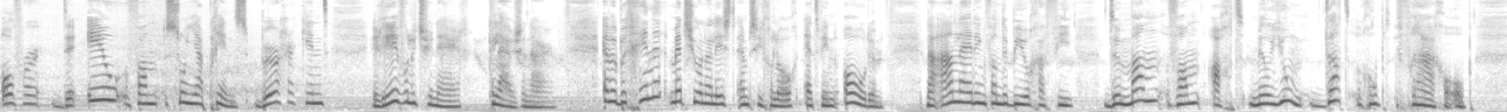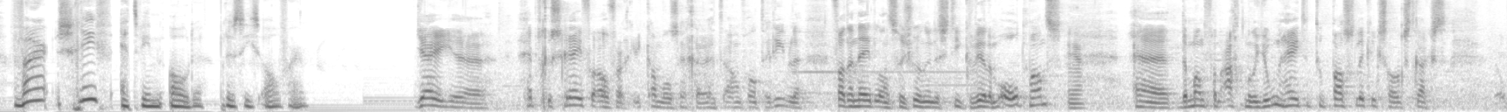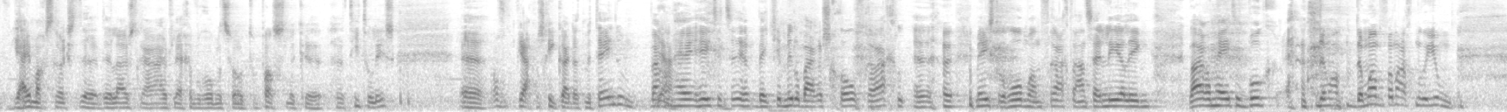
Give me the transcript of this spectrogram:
over de eeuw van Sonja Prins. Burgerkind, revolutionair, kluizenaar. En we beginnen met journalist en psycholoog Edwin Ode. Naar aanleiding van de biografie De Man van 8 miljoen. Dat roept vragen op. Waar schreef Edwin Ode precies over? Jij uh, hebt geschreven over, ik kan wel zeggen... het aanval terrible van de Nederlandse journalistiek Willem Oltmans. Ja. Uh, de man van 8 miljoen heet het toepasselijk. Ik zal ook straks, of jij mag straks de, de luisteraar uitleggen... waarom het zo'n toepasselijke uh, titel is. Uh, of ja, misschien kan je dat meteen doen. Waarom ja. heet het een beetje middelbare schoolvraag? meester Holman vraagt aan zijn leerling... waarom heet het boek de man, de man van 8 miljoen?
